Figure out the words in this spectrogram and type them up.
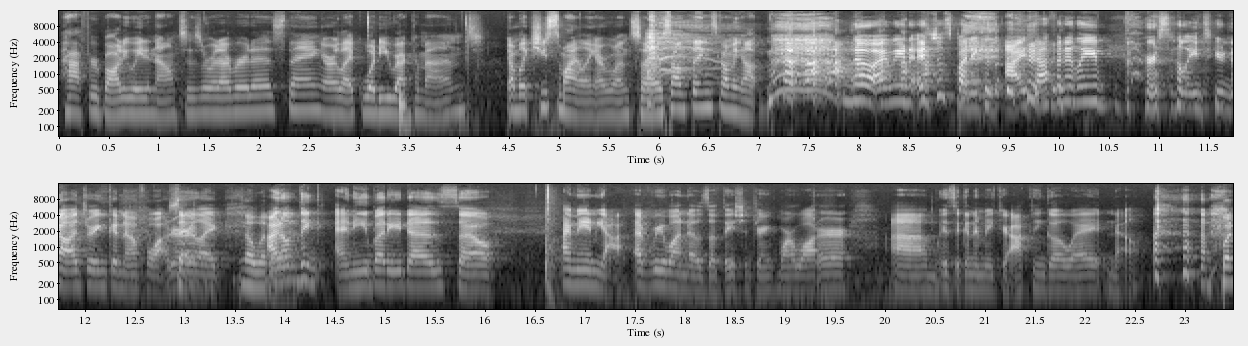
half your body weight in ounces or whatever it is thing? Or like, what do you recommend? I'm like, she's smiling, everyone. So something's coming up. no, I mean, it's just funny because I definitely personally do not drink enough water. Same. Like, no, literally. I don't think anybody does. So, I mean, yeah, everyone knows that they should drink more water. Um, is it going to make your acne go away? No. But, but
